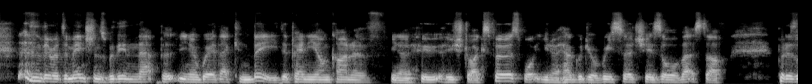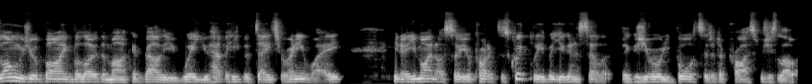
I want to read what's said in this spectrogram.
there are dimensions within that, but you know where that can be, depending on kind of you know who who strikes first, what you know, how good your research is, all of that stuff. But as long as you're buying below the market value, where you have a heap of data anyway, you know, you might not sell your product as quickly, but you're going to sell it because you've already bought it at a price which is lower.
